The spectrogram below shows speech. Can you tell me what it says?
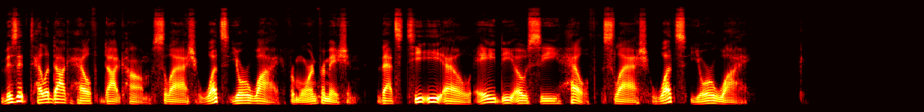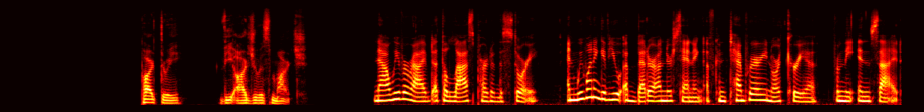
Visit teladochealth.com slash what's your why for more information. That's T-E-L-A-D-O-C health slash what's your why. Part 3 The Arduous March. Now we've arrived at the last part of the story, and we want to give you a better understanding of contemporary North Korea from the inside.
